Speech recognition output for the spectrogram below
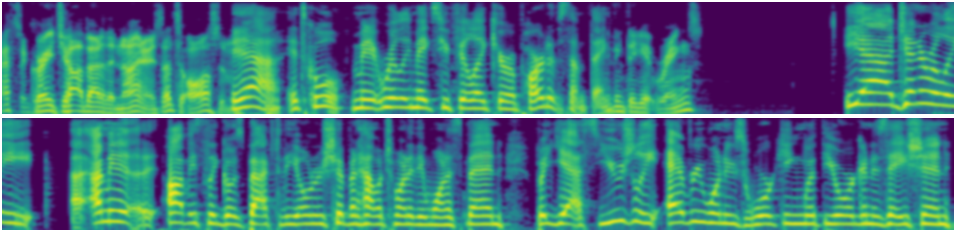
That's a great job out of the Niners. That's awesome. Yeah, it's cool. I mean, it really makes you feel like you're a part of something. You think they get rings? Yeah, generally, I mean, it obviously goes back to the ownership and how much money they want to spend. But yes, usually everyone who's working with the organization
